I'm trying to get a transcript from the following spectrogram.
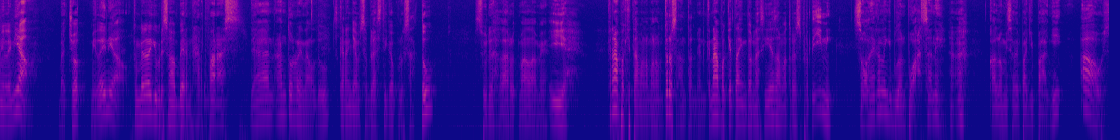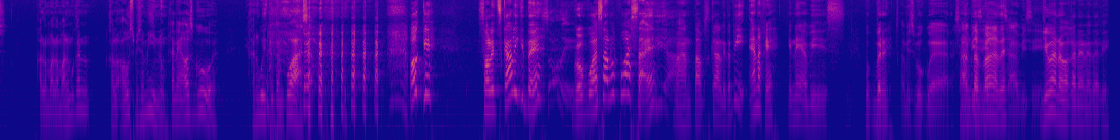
milenial. Bacot Milenial Kembali lagi bersama Bernhard Faras. dan Anton Renaldo Sekarang jam 11.31. sudah larut malam ya. Iya. Kenapa kita malam-malam terus Anton dan kenapa kita intonasinya sama terus seperti ini? Soalnya kan lagi bulan puasa nih. Heeh. Kalau misalnya pagi-pagi aus. Kalau malam-malam kan kalau aus bisa minum. Kan yang aus gue. Ya kan gue ikutan puasa. Oke. Solid sekali kita ya. Solid. Gue puasa lu puasa ya. Iya. Mantap sekali. Tapi enak ya. Ini habis bukber ya. Habis bukber. Mantap sih, banget ya. Sabi sih. Gimana makanannya tadi?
